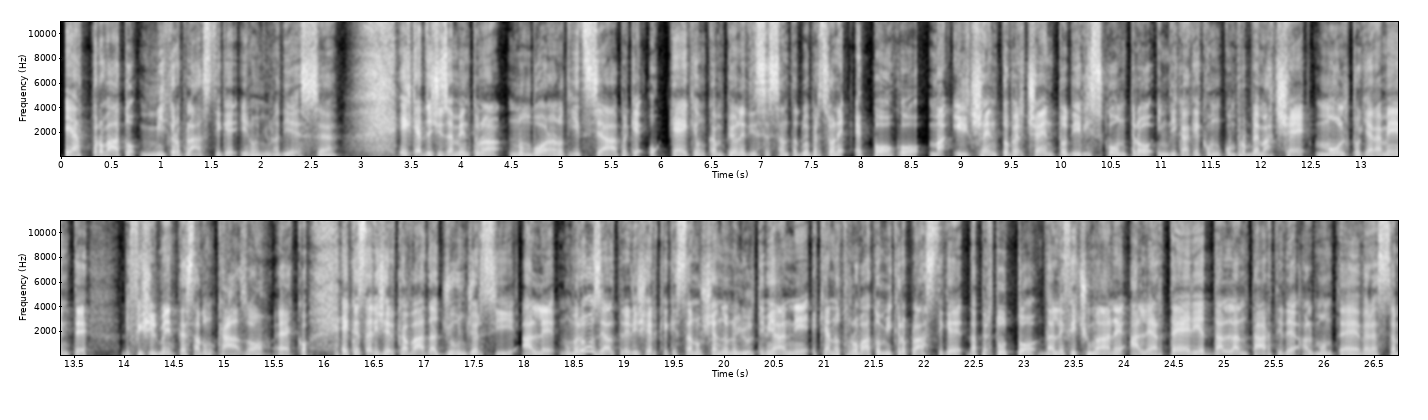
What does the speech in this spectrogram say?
e ha trovato microplastiche in ognuna di esse. Il che è decisamente una non buona notizia, perché ok che un campione di 62 persone è poco, ma il 100% di riscontro indica che comunque un problema c'è molto chiaramente, difficilmente è stato un caso, ecco. E questa ricerca va ad aggiungersi alle numerose altre ricerche che stanno uscendo negli ultimi anni e che hanno trovato microplastiche dappertutto, dalle feci umane alle arterie, dall'Antartide al Monte Everest.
